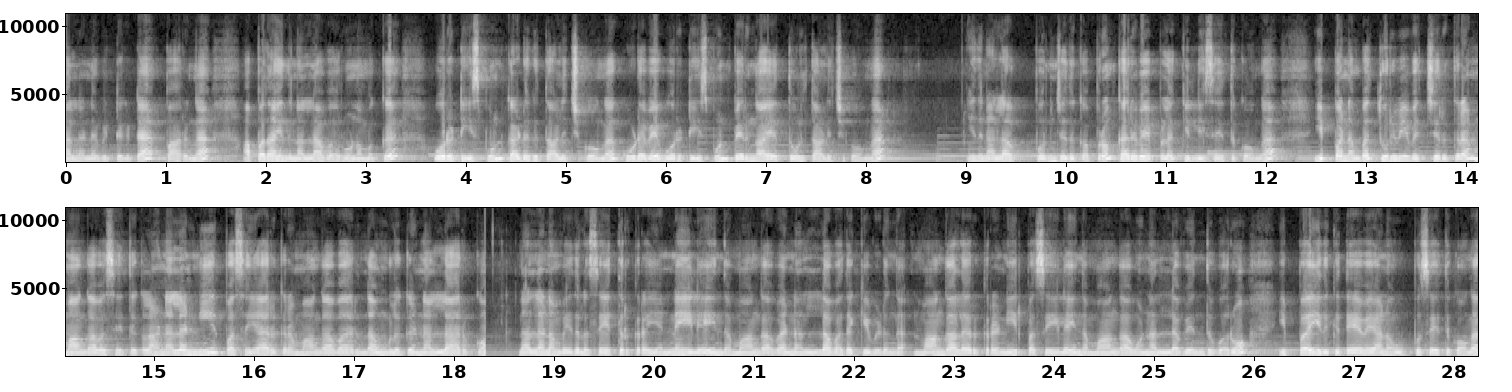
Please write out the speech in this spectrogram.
நல்லெண்ணெய் விட்டுக்கிட்டேன். பாருங்கள் அப்போ தான் இது நல்லா வரும் நமக்கு. ஒரு டீஸ்பூன் கடுகு தாளிச்சுக்கோங்க. கூடவே ஒரு டீஸ்பூன் பெருங்காயத்தூள் தாளிச்சிக்கோங்க. இது நல்லா பொரிஞ்சதுக்கப்புறம் கருவேப்பிலை கிள்ளி சேர்த்துக்கோங்க. இப்போ நம்ம துருவி வச்சுருக்கிற மாங்காவை சேர்த்துக்கலாம். நல்லா நீர் பசையாக இருக்கிற மாங்காவாக இருந்தால் உங்களுக்கு நல்லா இருக்கும். நல்லா நம்ம இதில் சேர்த்துருக்கிற எண்ணெயிலே இந்த மாங்காவை நல்லா வதக்கி விடுங்க. மாங்காயில் இருக்கிற நீர் பசையிலே இந்த மாங்காவும் நல்லா வெந்து வரும். இப்போ இதுக்கு தேவையான உப்பு சேர்த்துக்கோங்க.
